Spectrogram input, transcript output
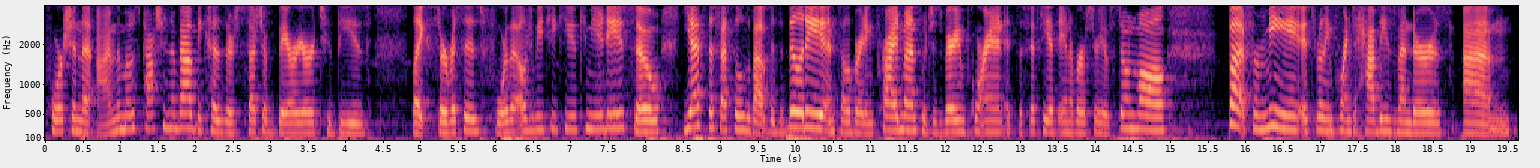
portion that I'm the most passionate about because there's such a barrier to these like services for the LGBTQ community. So, yes, the festival is about visibility and celebrating Pride Month, which is very important. It's the 50th anniversary of Stonewall. But for me, it's really important to have these vendors um,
